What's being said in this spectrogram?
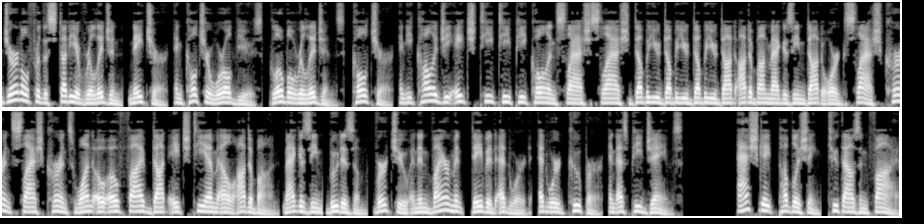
Journal for the Study of Religion, Nature, and Culture Worldviews, Global Religions, Culture, and Ecology http www.audubonmagazine.org currents currents 1005.html Audubon magazine Buddhism, Virtue and Environment, David Edward, Edward Cooper, and S. P. James. Ashgate Publishing, 2005.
